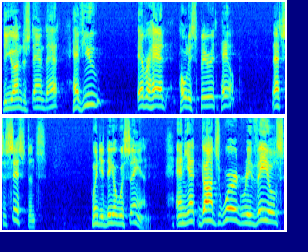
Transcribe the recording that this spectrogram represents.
Do you understand that? Have you ever had Holy Spirit help? That's assistance when you deal with sin. And yet, God's Word reveals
